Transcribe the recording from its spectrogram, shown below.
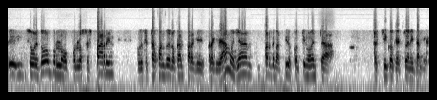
eh, sobre todo por, lo, por los sparring, porque se está jugando de local para que para que veamos ya un par de partidos continuamente a- al chico que actúa en Italia.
